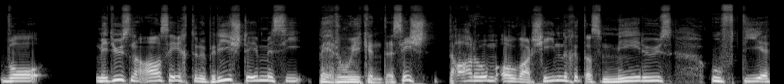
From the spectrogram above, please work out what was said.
wo mit unseren Ansichten übereinstimmen, sind beruhigend. Es ist darum auch wahrscheinlicher, dass wir uns auf die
